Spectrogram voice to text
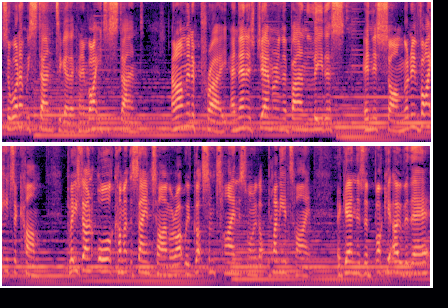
So why don't we stand together? Can I invite you to stand? And I'm going to pray. And then as Gemma and the band lead us in this song, I'm going to invite you to come. Please don't all come at the same time, all right? We've got some time this morning. We've got plenty of time. Again, there's a bucket over there.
